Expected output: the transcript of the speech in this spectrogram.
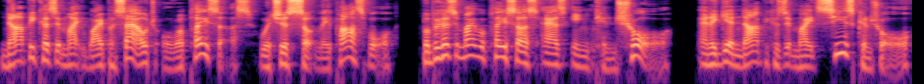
not because it might wipe us out or replace us, which is certainly possible, but because it might replace us as in control, and again, not because it might seize control,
